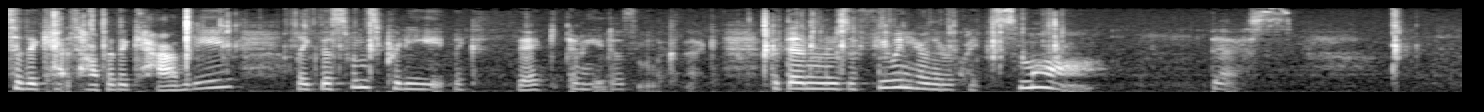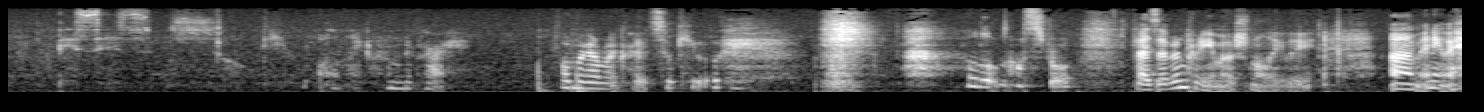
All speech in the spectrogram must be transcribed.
to the top of the cavity. Like this one's pretty like thick. I mean, it doesn't look thick. But then there's a few in here that are quite small. This. This is so cute. Oh my god, I'm gonna cry. Oh my god, I'm gonna cry. It's so cute. Okay. a little nostril. Guys, I've been pretty emotional lately. Um, anyway,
